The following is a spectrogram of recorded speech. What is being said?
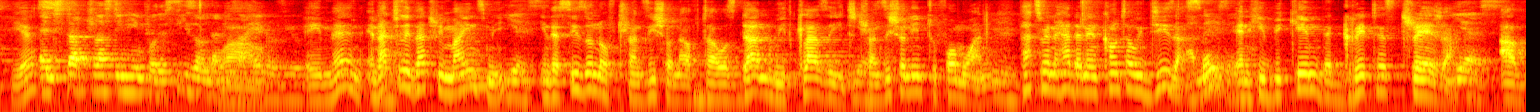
from, yes. and start trusting Him for the season that is Wow. ahead of you. Amen. And actually, that reminds me Yes. in the season of transition, after I was done with class 8, Yes. transitioning to Form 1, that's when I had an encounter with Jesus. Amazing. And he became the greatest treasure Yes. I've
